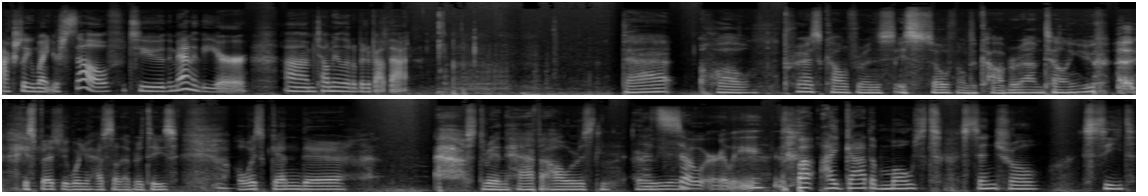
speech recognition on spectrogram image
actually went yourself to the Man of the Year. Um, tell me a little bit about that. That well, press conference is so fun to cover. I'm telling you, especially when you have celebrities. Mm. Always getting there ah, three and a half hours earlier. That's so early. but I got the most central seat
